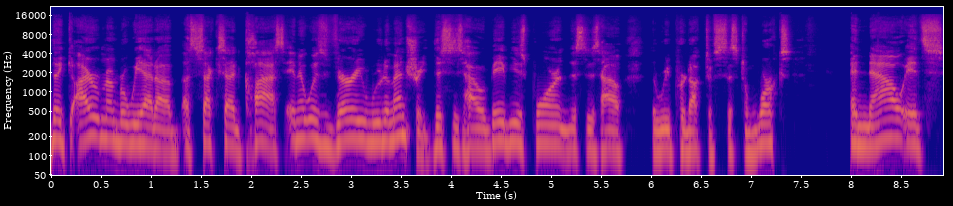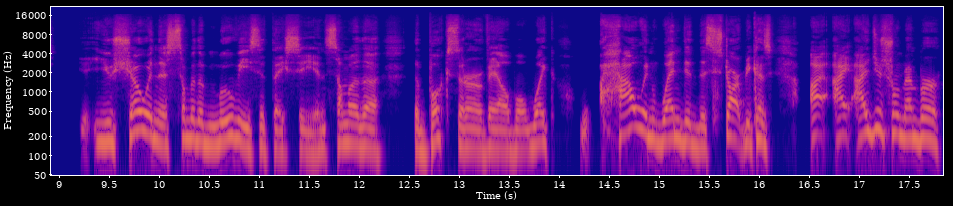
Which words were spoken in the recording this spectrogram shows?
like, I remember we had a, a sex ed class and it was very rudimentary. This is how a baby is born. This is how the reproductive system works. And now it's, you show in this some of the movies that they see and some of the the books that are available like how and when did this start because I, I i, just remember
